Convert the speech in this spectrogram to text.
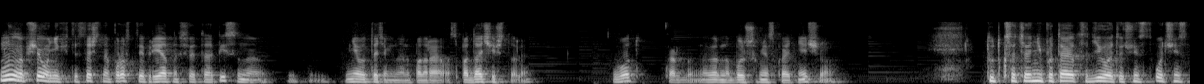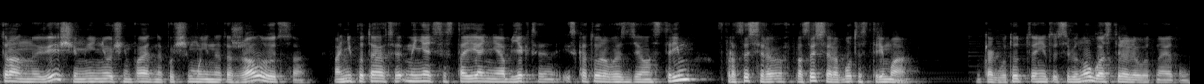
Ну и вообще у них достаточно просто и приятно все это описано. Мне вот этим, наверное, понравилось. Подачей, что ли. Вот, как бы, наверное, больше мне сказать нечего. Тут, кстати, они пытаются делать очень, очень странную вещь, и мне не очень понятно, почему они на это жалуются. Они пытаются менять состояние объекта, из которого сделан стрим, в процессе, в процессе работы стрима. Как бы тут они тут себе ногу отстреливают на этом.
